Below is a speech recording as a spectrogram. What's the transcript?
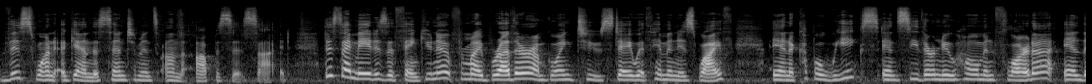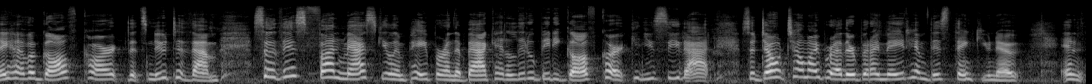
this one, again, the sentiment's on the opposite side. This I made as a thank you note for my brother. I'm going to stay with him and his wife in a couple weeks and see their new home in Florida. And they have a golf cart that's new to them. So this fun masculine paper on the back had a little bitty golf cart. Can you see that? So don't tell my brother, but I made him this thank you note. And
